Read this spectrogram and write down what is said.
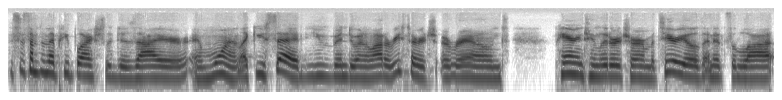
this is something that people actually desire and want. Like you said, you've been doing a lot of research around parenting literature and materials, and it's a lot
